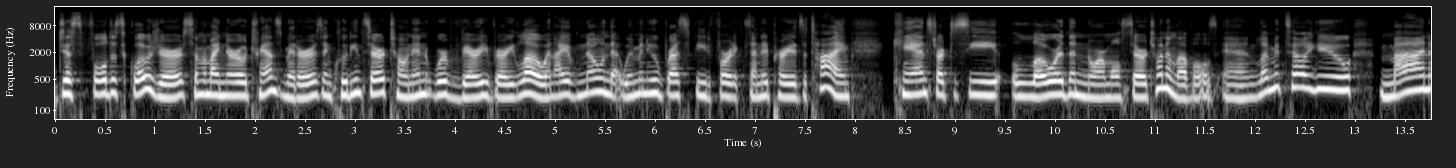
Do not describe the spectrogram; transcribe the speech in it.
just full disclosure, some of my neurotransmitters, including serotonin, were very, very low. And I have known that women who breastfeed for extended periods of time can start to see lower than normal serotonin levels. And let me tell you, mine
